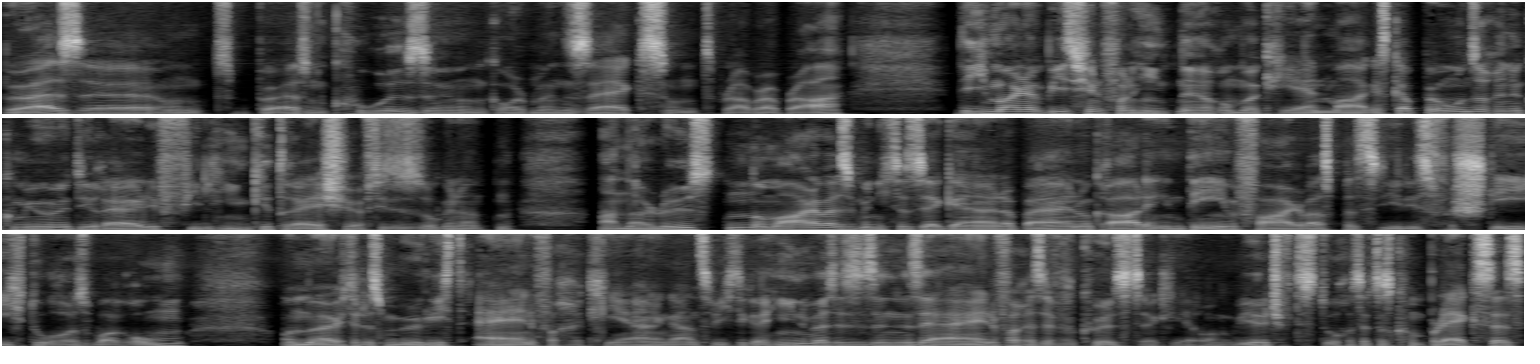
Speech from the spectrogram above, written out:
Börse und Börsenkurse und Goldman Sachs und bla bla bla, die ich mal ein bisschen von hinten herum erklären mag. Es gab bei uns auch in der Community relativ viel Hingedresche auf diese sogenannten Analysten. Normalerweise bin ich da sehr gerne dabei, nur gerade in dem Fall, was passiert ist, verstehe ich durchaus warum und möchte das möglichst einfach erklären. Ein ganz wichtiger Hinweis, es ist eine sehr einfache, sehr verkürzte Erklärung. Wirtschaft ist durchaus etwas Komplexes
